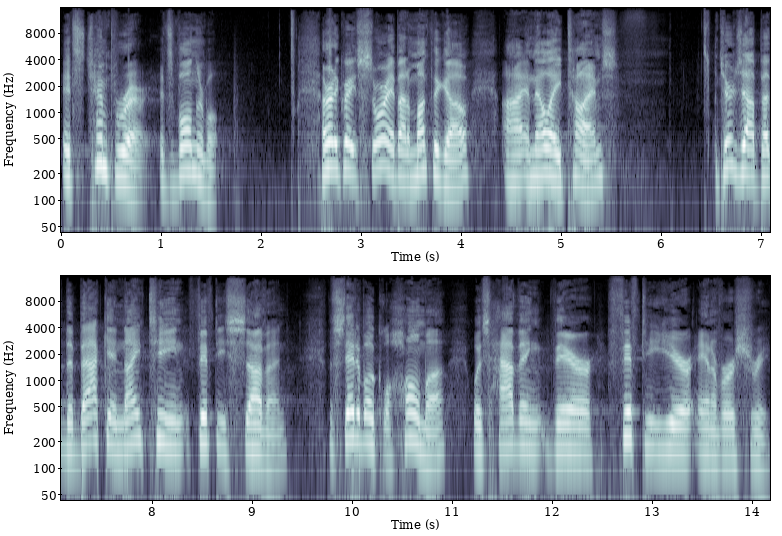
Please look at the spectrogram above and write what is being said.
It's temporary. It's vulnerable. I read a great story about a month ago uh, in the LA Times. It turns out that back in 1957, the state of Oklahoma was having their 50 year anniversary.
